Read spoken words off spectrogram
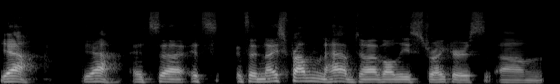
Yeah, yeah, it's uh, it's it's a nice problem to have to have all these strikers um,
